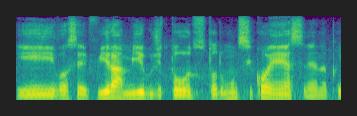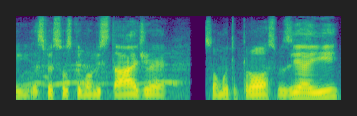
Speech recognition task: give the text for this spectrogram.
E você vira amigo de todos, todo mundo se conhece, né? As pessoas que vão no estádio é, são muito próximos. E aí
